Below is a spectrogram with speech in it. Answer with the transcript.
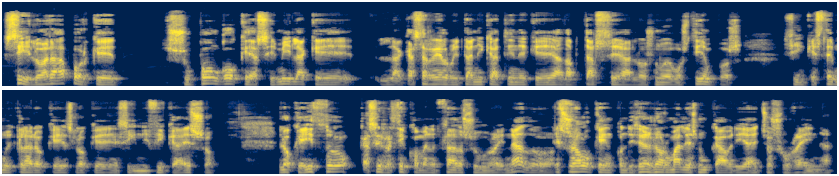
Sí, lo hará porque supongo que asimila que la Casa Real Británica tiene que adaptarse a los nuevos tiempos, sin que esté muy claro qué es lo que significa eso. Lo que hizo casi recién comenzado su reinado, eso es algo que en condiciones normales nunca habría hecho su reina,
